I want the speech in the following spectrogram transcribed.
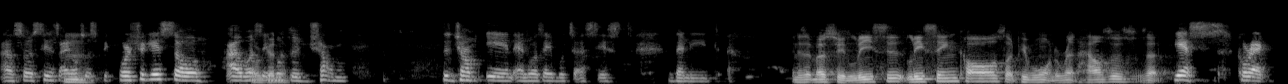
Uh, so since I mm. also speak Portuguese, so I was oh, able to jump to jump in and was able to assist the lead. And is it mostly lease, leasing calls, like people want to rent houses? Is that? Yes, correct.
